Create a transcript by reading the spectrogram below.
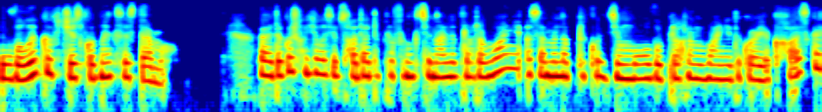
у великих чи складних системах. Також хотілося б згадати про функціональне програмування, а саме на прикладі мови програмування, такої як Haskell.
